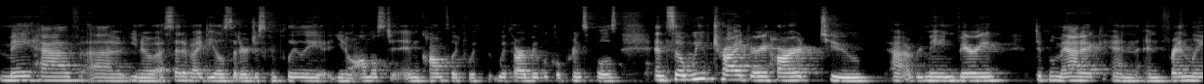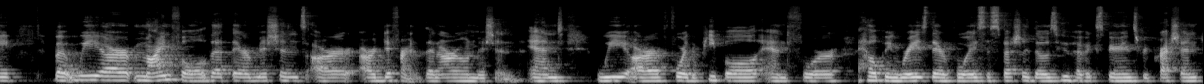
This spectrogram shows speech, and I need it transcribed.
may have uh, you know a set of ideals that are just completely you know almost in conflict with with our biblical principles. And so we've tried very hard to uh, remain very diplomatic and and friendly but we are mindful that their missions are are different than our own mission. And we are for the people and for helping raise their voice especially those who have experienced repression.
